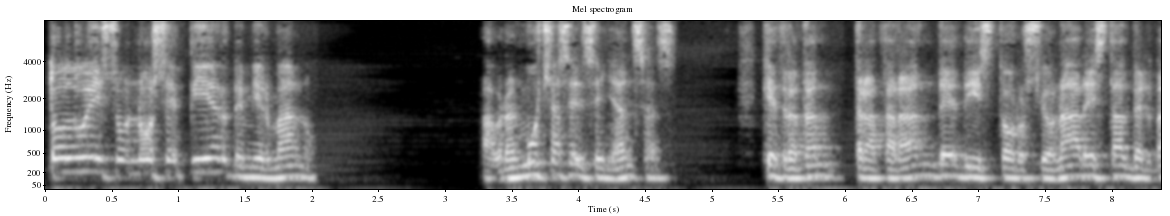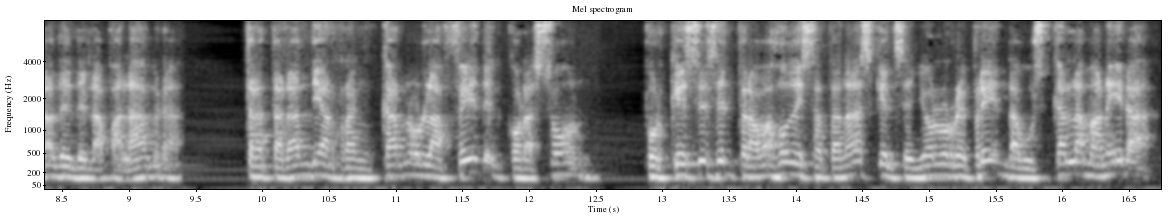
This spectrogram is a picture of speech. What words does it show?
todo eso no se pierde, mi hermano. Habrán muchas enseñanzas que tratan, tratarán de distorsionar estas verdades de la palabra, tratarán de arrancarnos la fe del corazón, porque ese es el trabajo de Satanás, que el Señor lo reprenda, buscar la manera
